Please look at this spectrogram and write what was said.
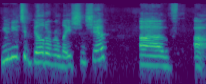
you need to build a relationship of um,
